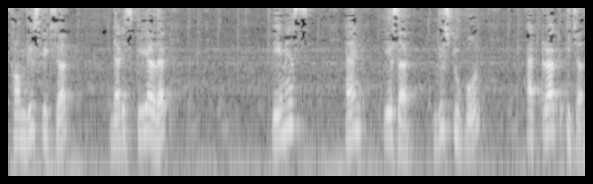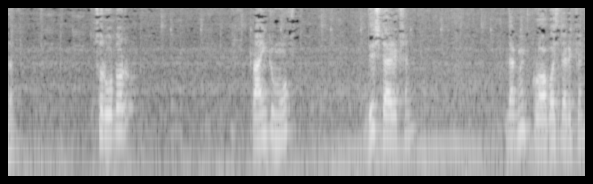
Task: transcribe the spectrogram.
from this picture that is clear that NS and SR these two pole attract each other. So rotor trying to move this direction that means clockwise direction.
